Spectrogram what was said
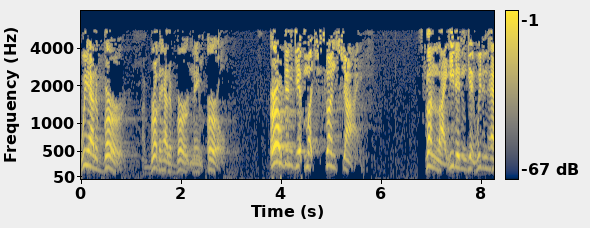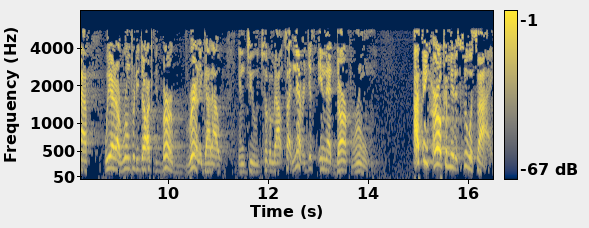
We had a bird My brother had a bird named Earl. Earl didn't get much sunshine, sunlight. He didn't get, we didn't have, we had our room pretty dark. The bird rarely got out into, took him outside, never, just in that dark room. I think Earl committed suicide.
